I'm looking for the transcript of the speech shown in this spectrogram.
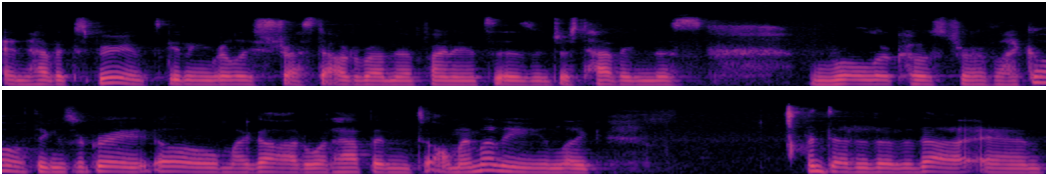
and have experienced getting really stressed out around their finances and just having this roller coaster of like, oh, things are great. Oh my God, what happened to all my money? Like, da da da da da. And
